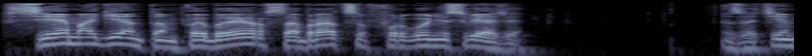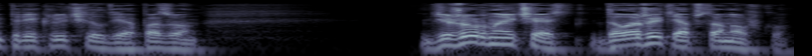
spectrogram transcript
Всем агентам ФБР собраться в фургоне связи. Затем переключил диапазон. Дежурная часть, доложите обстановку.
